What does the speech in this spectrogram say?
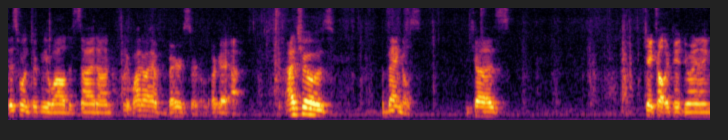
This one took me a while to decide on. Wait, why do I have Bears circled? Okay, I, I chose the Bengals because Jay Cutler can't do anything.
